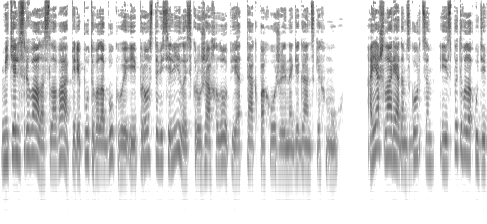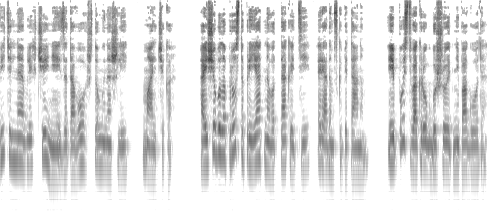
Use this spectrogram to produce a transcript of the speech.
Метель срывала слова, перепутывала буквы и просто веселилась, кружа хлопья, так похожие на гигантских мух. А я шла рядом с горцем и испытывала удивительное облегчение из-за того, что мы нашли мальчика. А еще было просто приятно вот так идти рядом с капитаном. И пусть вокруг бушует непогода,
